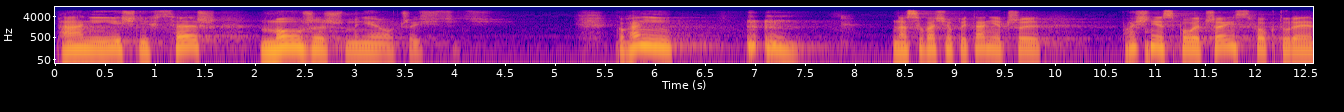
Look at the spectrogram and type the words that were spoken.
Panie, jeśli chcesz, możesz mnie oczyścić. Kochani, nasuwa się pytanie, czy właśnie społeczeństwo, które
